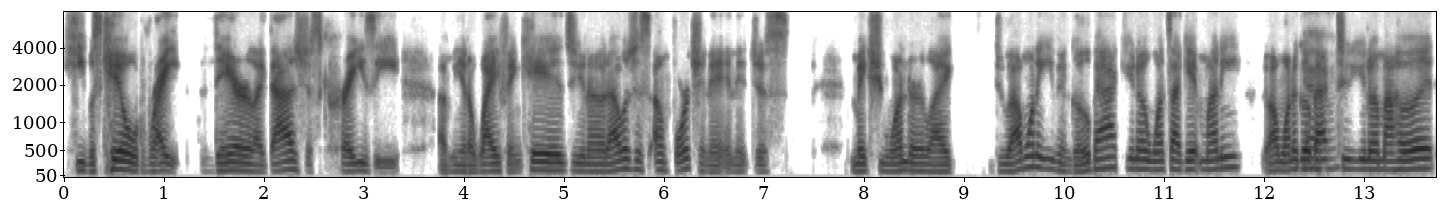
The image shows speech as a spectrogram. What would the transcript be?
he was killed right there, like that's just crazy. I mean, he had a wife and kids, you know, that was just unfortunate, and it just makes you wonder, like, do I want to even go back? You know, once I get money, do I want to go Yeah. back to, you know, my hood?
